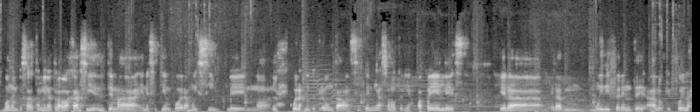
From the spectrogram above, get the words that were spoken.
bueno, empezar también a trabajar. Sí, el tema en ese tiempo era muy simple. No, en las escuelas no te preguntaban si tenías o no tenías papeles. Era, era muy diferente a lo que fue las,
